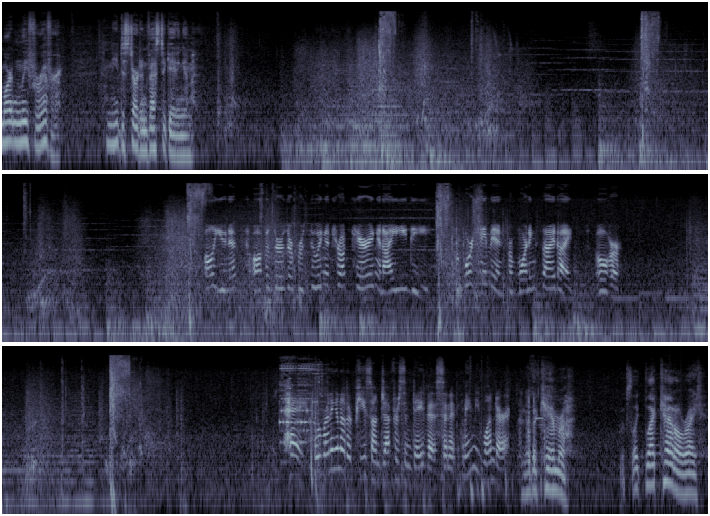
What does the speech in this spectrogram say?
Martin Li forever. Need to start investigating him. All units, officers are pursuing a truck carrying an IED. Report came in from Morningside Heights. Over. Hey, we're running another piece on Jefferson Davis, and it made me wonder. Another camera. Looks like Black Cat, all right.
